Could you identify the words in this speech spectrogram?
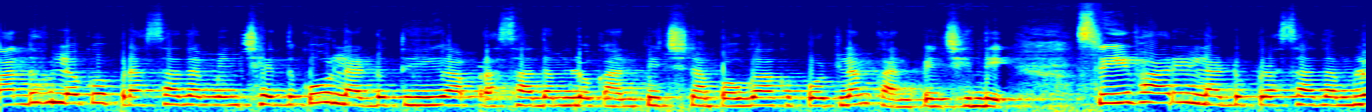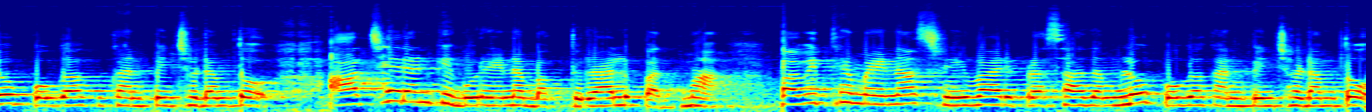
బంధువులకు ప్రసాదం ఇచ్చేందుకు లడ్డు తీగ ప్రసాదంలో కనిపించిన పొగాకు పొట్లం కనిపించింది. శ్రీవారి లడ్డు ప్రసాదంలో పొగాకు కనిపించడంతో ఆశ్చర్యానికి గురైన భక్తురాలు పద్మ పవిత్రమైన శ్రీవారి ప్రసాదంలో పొగ కనిపించడంతో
